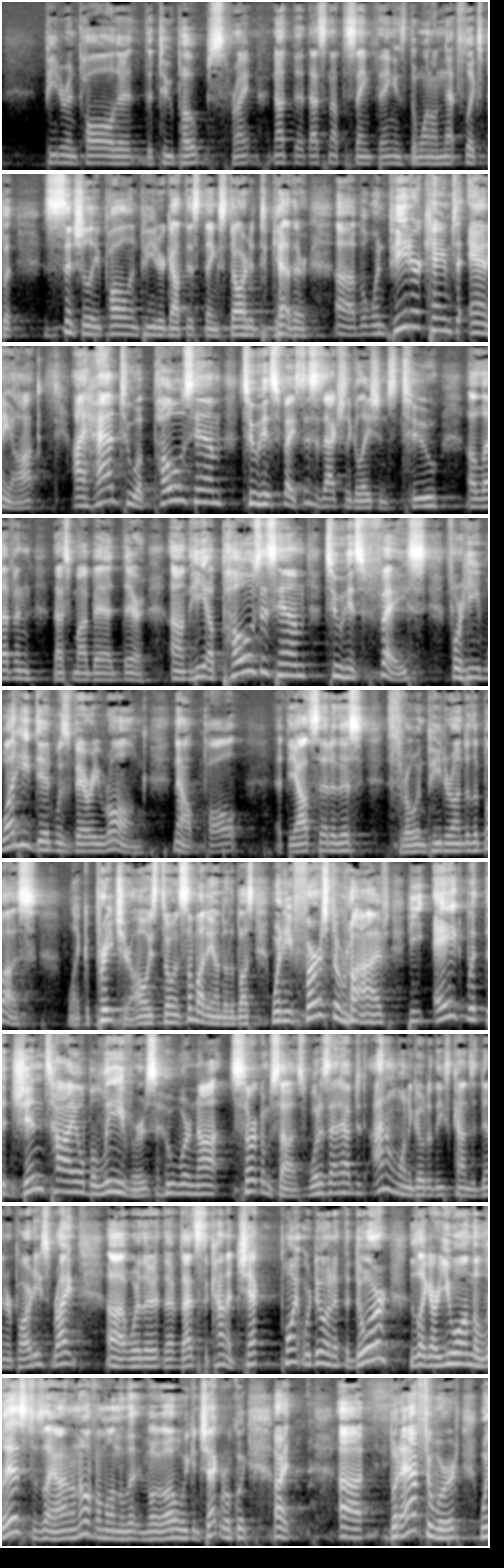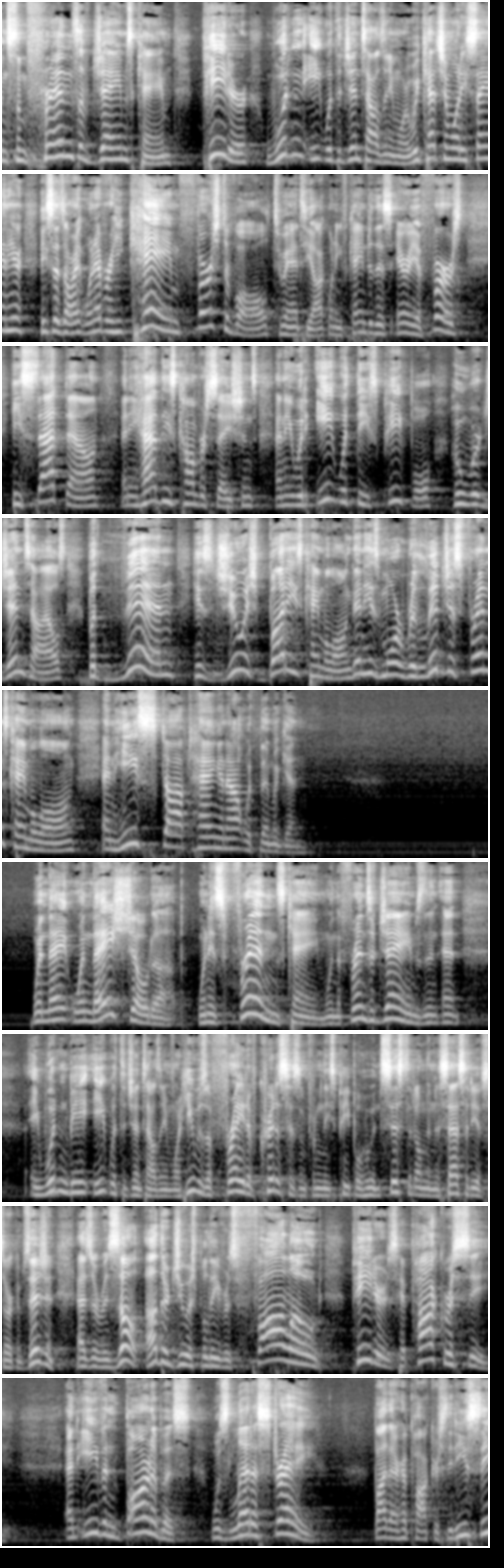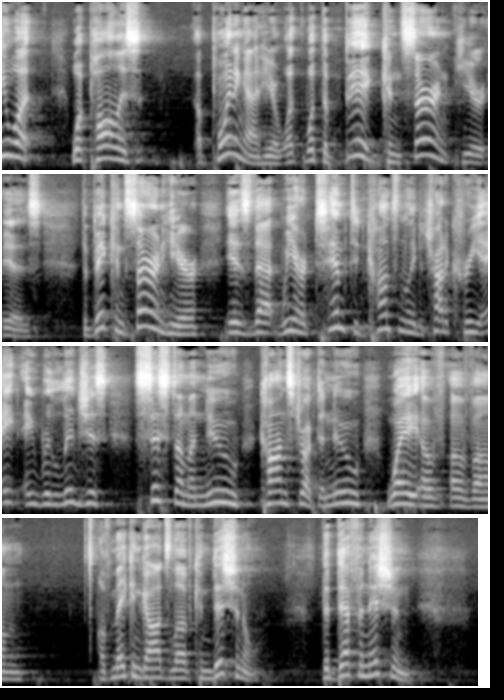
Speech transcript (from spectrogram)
Peter and Paul, they're the two popes, right? Not that that's not the same thing as the one on Netflix, but essentially Paul and Peter got this thing started together. Uh, but when Peter came to Antioch, I had to oppose him to his face. This is actually Galatians 2 11. That's my bad there. Um, he opposes him to his face, for he what he did was very wrong. Now, Paul, at the outset of this, throwing Peter under the bus like a preacher, always throwing somebody under the bus. When he first arrived, he ate with the Gentile believers who were not circumcised. What does that have to do? I don't want to go to these kinds of dinner parties, right? Uh, where that's the kind of checkpoint we're doing at the door. It's like, are you on the list? It's like, I don't know if I'm on the list. Well, we can check real quick. All right. Uh, but afterward, when some friends of James came, Peter wouldn't eat with the Gentiles anymore. Are we catching what he's saying here? He says, all right, whenever he came, first of all, to Antioch, when he came to this area first, he sat down and he had these conversations and he would eat with these people who were Gentiles. But then his Jewish buddies came along, then his more religious friends came along, and he stopped hanging out with them again when they when they showed up, when his friends came, when the friends of James, and, and he wouldn't be eat with the Gentiles anymore. He was afraid of criticism from these people who insisted on the necessity of circumcision. As a result, other Jewish believers followed Peter's hypocrisy, and even Barnabas was led astray by their hypocrisy. Do you see what, what Paul is pointing at here? What, what the big concern here is? The big concern here is that we are tempted constantly to try to create a religious system, a new construct, a new way of, of, um, of making God's love conditional. The definition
